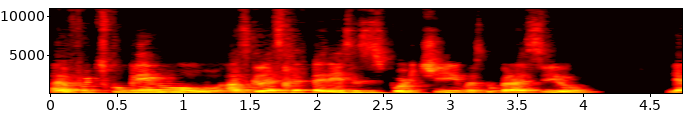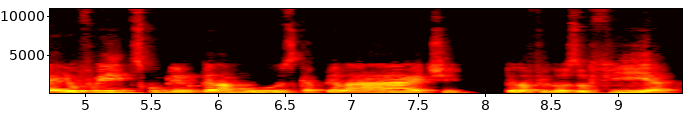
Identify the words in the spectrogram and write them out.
Aí eu fui descobrindo as grandes referências esportivas do Brasil. E aí eu fui descobrindo pela música, pela arte, pela filosofia.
